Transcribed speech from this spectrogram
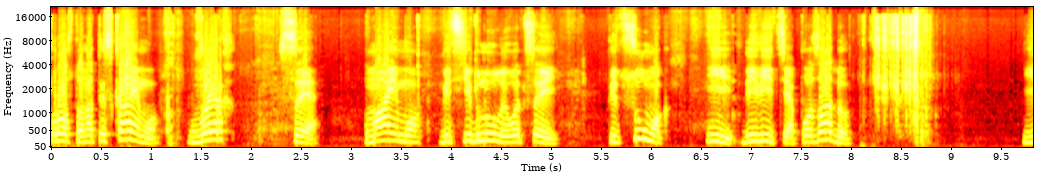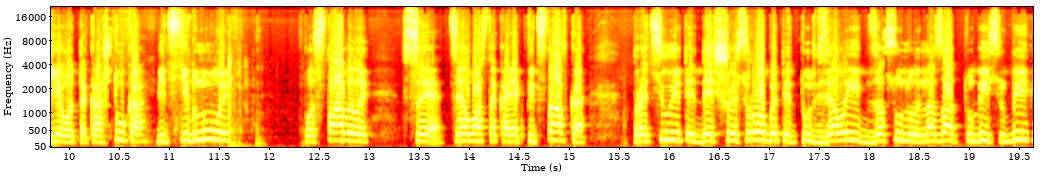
Просто натискаємо вверх, все. Маємо, відсібнули оцей підсумок. І дивіться, позаду є от така штука, відстібнули, поставили. Все. Це у вас така як підставка. Працюєте, десь щось робите, тут взяли, засунули назад, туди-сюди.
